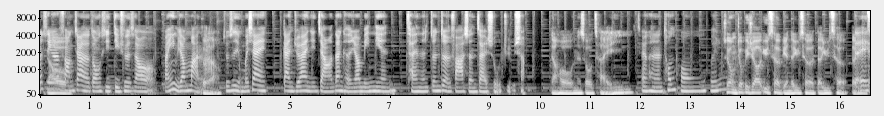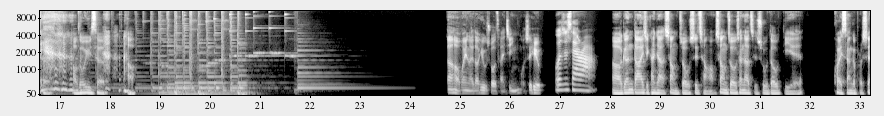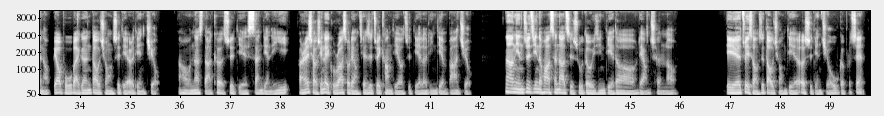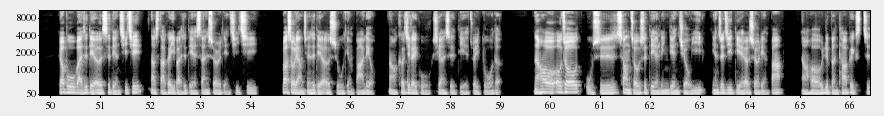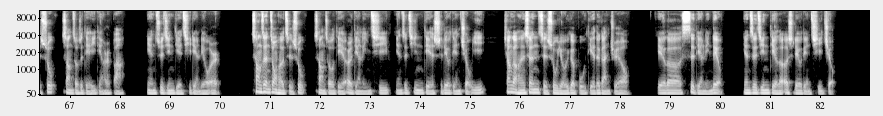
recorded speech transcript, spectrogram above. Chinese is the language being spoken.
但是因为房价的东西的确是要反应比较慢啦，啊、就是我们现在感觉他已经讲了，但可能要明年才能真正发生在数据上，然后那时候才才可能通膨回落，所以我们就必须要预测别人的预测的预测的预测，好多预测，好。大家好，欢迎来到 Hugh 说财经，我是 Hugh，我是 Sarah。啊、跟大家一起看一下上周市场哦。上周三大指数都跌快三个 percent 哦。标普五百跟道琼是跌二点九，然后纳斯达克是跌三点零一。反而小型类股 Russell 两千是最抗跌哦，只跌了零点八九。那年至今的话，三大指数都已经跌到两成了，跌最少是道琼跌二十点九五个 percent，标普五百是跌二十四点七七，纳斯达克一百是跌三十二点七七。Russell 两千是跌二十五点八六，那科技类股现在是跌最多的。然后欧洲五十上周是跌零点九一，年至今跌二十二点八。然后日本 Topix 指数上周是跌一点二八，年至今跌七点六二。上证综合指数上周跌二点零七，年至今跌十六点九一。香港恒生指数有一个补跌的感觉哦，跌了四点零六，年至今跌了二十六点七九。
